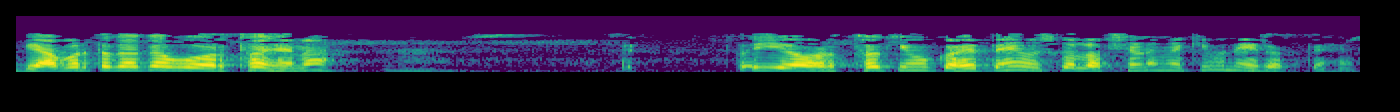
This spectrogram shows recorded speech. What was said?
व्यावर्तक का वो अर्थ है ना? तो ये अर्थ क्यों कहते हैं उसको लक्षण में क्यों नहीं रखते हैं?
